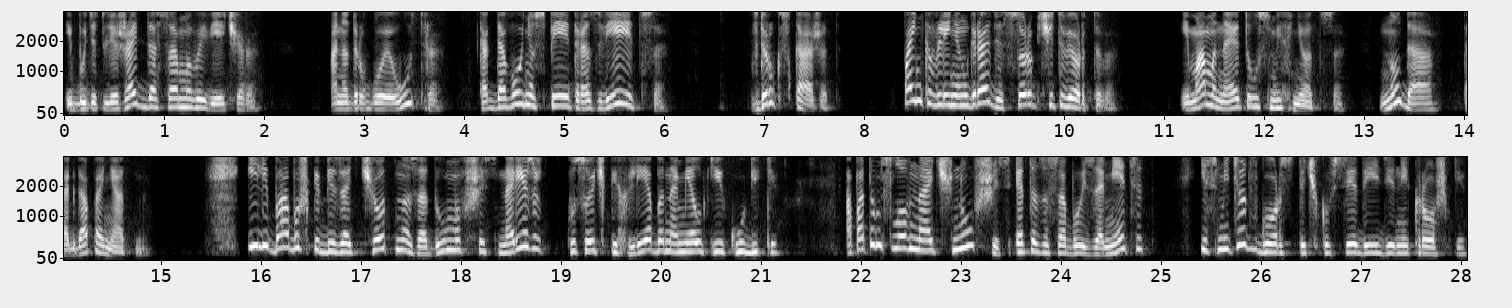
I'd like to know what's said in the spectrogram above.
и будет лежать до самого вечера. А на другое утро, когда вонь успеет развеяться, вдруг скажет «Панька в Ленинграде с 44-го». И мама на это усмехнется. «Ну да, Тогда понятно. Или бабушка, безотчетно задумавшись, нарежет кусочки хлеба на мелкие кубики, а потом, словно очнувшись, это за собой заметит и сметет в горсточку все до единой крошки,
